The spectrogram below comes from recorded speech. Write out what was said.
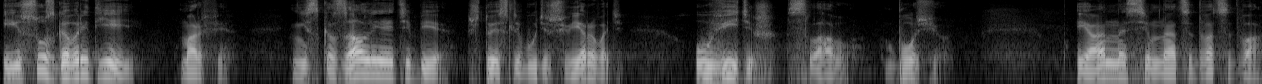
Иисус говорит ей, Марфе, не сказал ли я тебе, что если будешь веровать, увидишь славу Божью? Иоанна 17.22.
